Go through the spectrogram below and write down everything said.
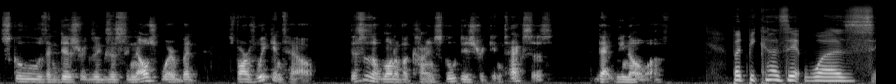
schools and districts existing elsewhere. But as far as we can tell, this is a one of a kind school district in Texas that we know of but because it was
